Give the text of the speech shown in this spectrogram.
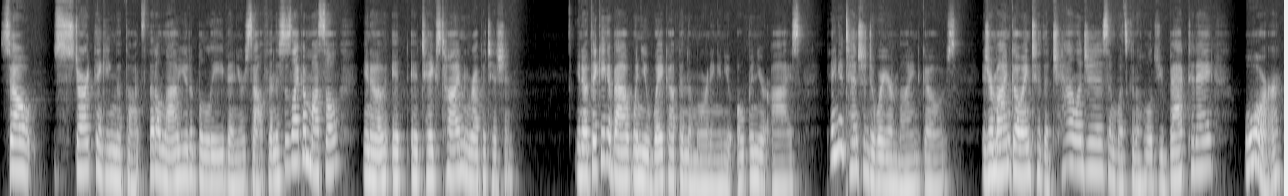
So start thinking the thoughts that allow you to believe in yourself. And this is like a muscle, you know, it, it takes time and repetition. You know, thinking about when you wake up in the morning and you open your eyes, paying attention to where your mind goes. Is your mind going to the challenges and what's going to hold you back today? Or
